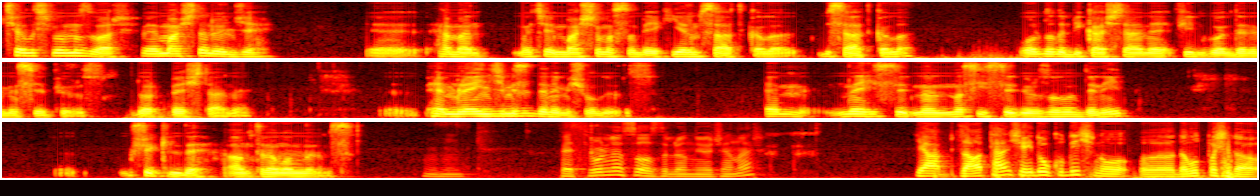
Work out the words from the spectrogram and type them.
çalışmamız var ve maçtan önce e, hemen maçın başlamasına belki yarım saat kala, bir saat kala orada da birkaç tane field goal denemesi yapıyoruz. 4-5 tane. E, hem range'imizi denemiş oluyoruz. Hem ne hisset nasıl hissediyoruz onu deneyip e, bu şekilde antrenmanlarımız. Petrol nasıl hazırlanıyor Caner? Ya zaten şeyde okuduğu için o e, Davutpaşa'da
